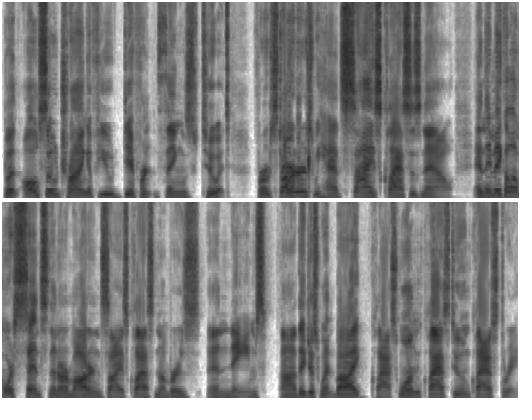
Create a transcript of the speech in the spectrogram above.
but also trying a few different things to it. For starters, we had size classes now, and they make a lot more sense than our modern size class numbers and names. Uh, they just went by Class 1, Class 2, and Class 3.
